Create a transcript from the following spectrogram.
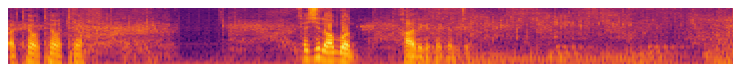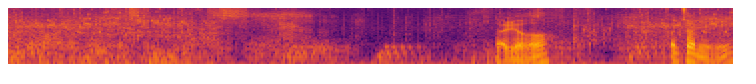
빨리 태워 태워 태워. 셋이도 한번 가야 되겠다 견제. 기다려. 천천히.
